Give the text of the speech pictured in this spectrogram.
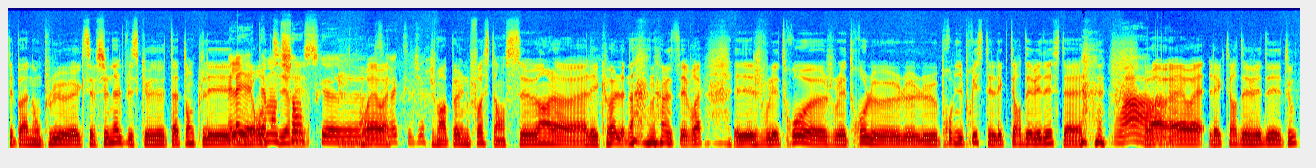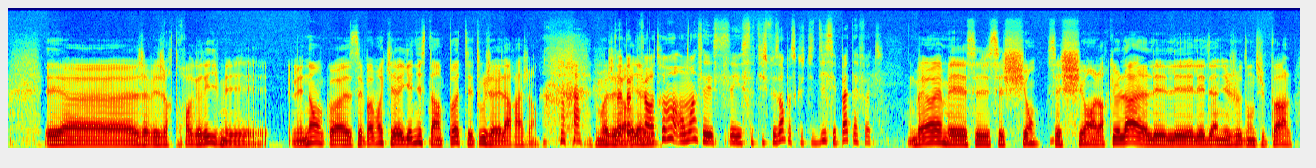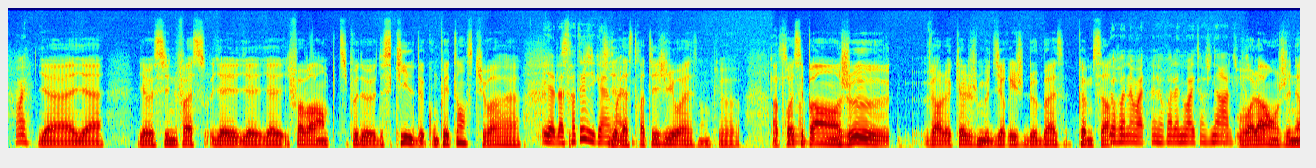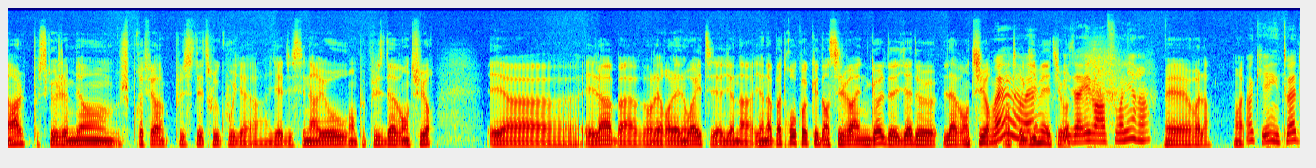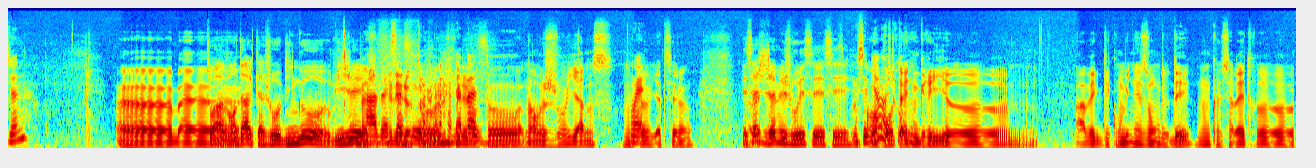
C'était pas non plus euh, exceptionnel puisque t'attends que les Mais là, il y a tellement de tirent et- chance que Ouais, c'est ouais. vrai que c'est dur. Je me rappelle une fois, c'était en CE1 là, à l'école. Non, c'est vrai. Et je voulais trop, euh, je voulais trop le, le- le premier prix, c'était le lecteur DVD. C'était Waouh ouais, ouais, ouais, lecteur DVD et tout. Et euh, j'avais genre trois grilles, mais mais non quoi. C'est pas moi qui l'avais gagné, c'était un pote et tout. J'avais la rage. hein. moi, j'avais pas pu rien. faire mis. autrement. Au moins, c'est c'est satisfaisant parce que tu te dis, c'est pas ta faute. Ben ouais, mais c'est chiant, c'est chiant. Alors que là, les, les, les derniers jeux dont tu parles, Ouais. il y a, il y, a, il y a aussi une façon. Il y a- il il il faut avoir un petit peu de, de skill, de compétence, tu vois. Il y a de la stratégie quand Il même. y a de la stratégie, ouais. Donc, euh, après, c'est pas un jeu vers lequel je me dirige de base comme ça. Le run and white, le roll and white en général. Voilà, en général, parce que j'aime bien, je préfère plus des trucs où il y a, il y a des scénarios ou un peu plus d'aventure. Et, euh, et là, bah, dans les Roll and White, il y en a, il y en a pas trop, quoique dans Silver and Gold, il y a de l'aventure, Ouais, entre ouais. guillemets, tu vois. Ils arrivent à en fournir. Hein. Mais voilà. Ouais. Ok, et toi, John? Euh, bah, Toi, avant Dark, t'as joué au bingo, obligé. bah, Ah, bah, ça, c'est la base. lotos. Non, mais je joue au Yams, donc Ouais. euh, là. et ah ça, ouais. j'ai jamais joué. C'est, c'est... C'est en bien. moi, gros, je tu as trouve. une grille euh, avec des combinaisons de dés. Donc, euh, ça va être euh,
